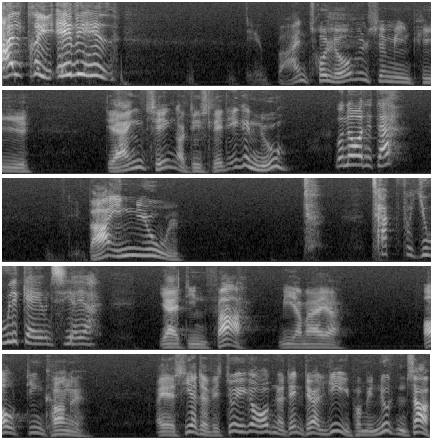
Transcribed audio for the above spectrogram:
aldrig i evighed. Bare en trolovelse, min pige. Det er ingenting, og det er slet ikke nu. Hvornår er det da? Bare inden jul. Tak for julegaven, siger jeg. Jeg er din far, Mia Maja. Og din konge. Og jeg siger dig, hvis du ikke åbner den dør lige på minutten, så...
